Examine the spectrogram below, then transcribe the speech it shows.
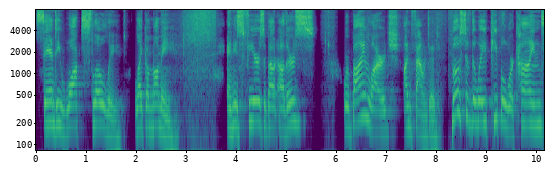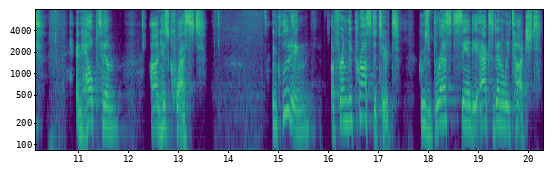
Sandy walked slowly like a mummy, and his fears about others were by and large unfounded. Most of the way people were kind and helped him on his quest, including a friendly prostitute whose breast Sandy accidentally touched,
